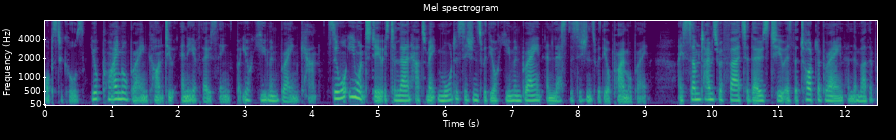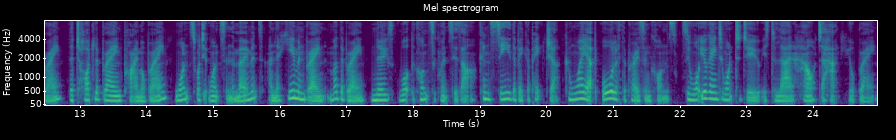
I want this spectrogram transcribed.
obstacles. Your primal brain can't do any of those things, but your human brain can. So, what you want to do is to learn how to make more decisions with your human brain and less decisions with your primal brain. I sometimes refer to those two as the toddler brain and the mother brain. The toddler brain, primal brain, wants what it wants in the moment, and the human brain, mother brain, knows what the consequences are, can see the bigger picture, can weigh up all of the pros and cons. So, what you're going to want to do is to learn how to hack your brain.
